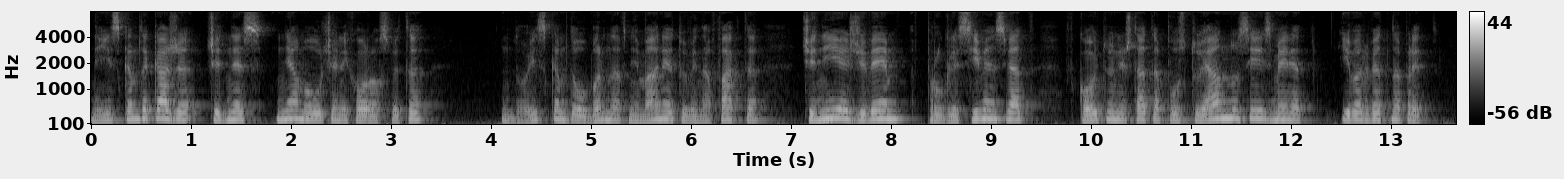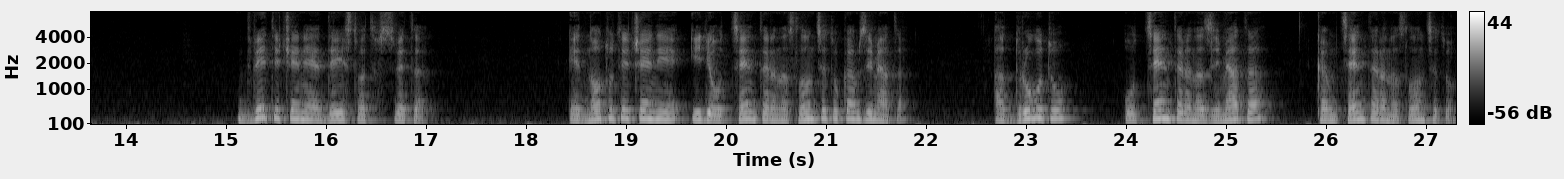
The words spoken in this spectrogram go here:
Не искам да кажа, че днес няма учени хора в света, но искам да обърна вниманието ви на факта, че ние живеем в прогресивен свят, в който нещата постоянно се изменят и вървят напред. Две течения действат в света. Едното течение иде от центъра на Слънцето към Земята, а другото от центъра на Земята към центъра на Слънцето.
